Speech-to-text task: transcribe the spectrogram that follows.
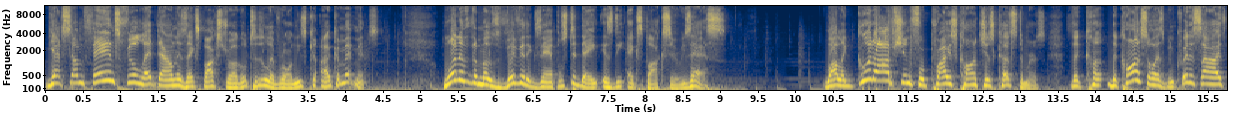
Yet some fans feel let down as Xbox struggled to deliver on these uh, commitments. One of the most vivid examples to date is the Xbox Series S. While a good option for price conscious customers, the, con- the console has been criticized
